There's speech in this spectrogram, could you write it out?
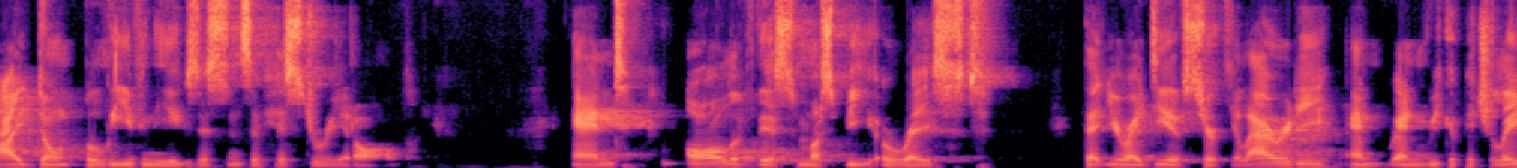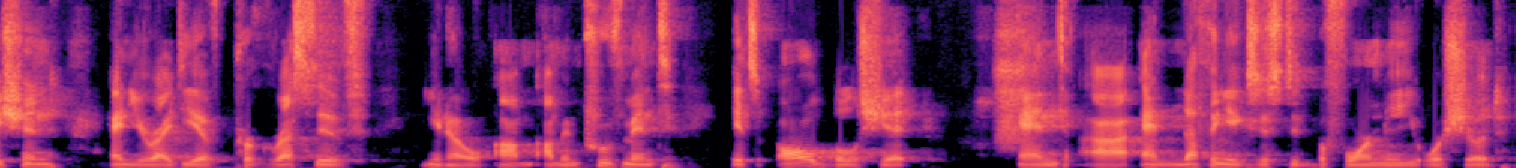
I don't believe in the existence of history at all. And all of this must be erased. That your idea of circularity and, and recapitulation and your idea of progressive, you know, um, um, improvement, it's all bullshit and, uh, and nothing existed before me or should.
